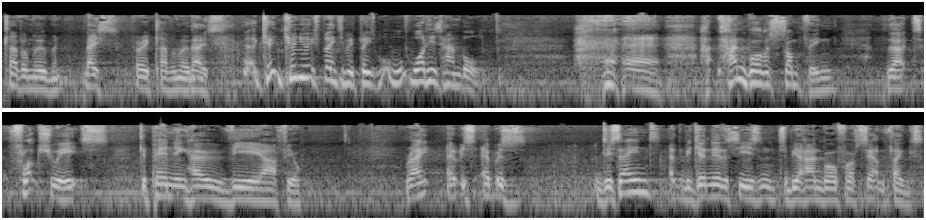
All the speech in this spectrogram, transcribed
Clever movement. Nice. Very clever movement. Nice. Uh, Can, can you explain to me, please, what is handball? Handball is something that fluctuates depending how VAR feel. Right? It was it was designed at the beginning of the season to be a handball for certain things.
